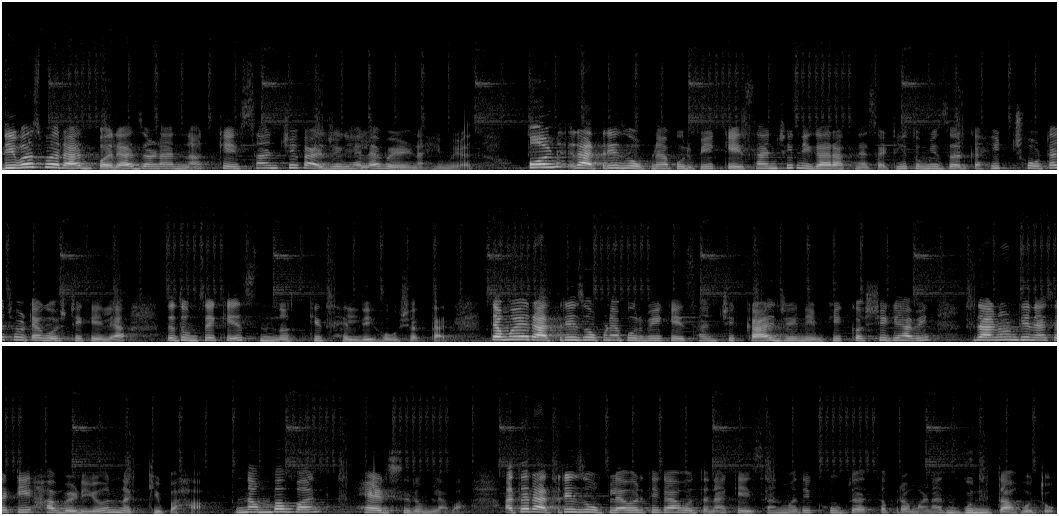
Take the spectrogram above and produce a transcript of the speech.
दिवसभरात बऱ्याच जणांना केसांची काळजी घ्यायला वेळ नाही मिळत. पण रात्री झोपण्यापूर्वी केसांची निगा राखण्यासाठी तुम्ही जर काही छोट्या छोट्या गोष्टी केल्या तर तुमचे केस नक्कीच हेल्दी होऊ शकतात. त्यामुळे रात्री झोपण्यापूर्वी केसांची काळजी नेमकी कशी घ्यावी जाणून घेण्यासाठी हा व्हिडिओ नक्की पहा. नंबर वन हेअर सिरम लावा. आता रात्री झोपल्यावरती काय होतं ना केसांमध्ये खूप जास्त प्रमाणात गुंता होतो.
